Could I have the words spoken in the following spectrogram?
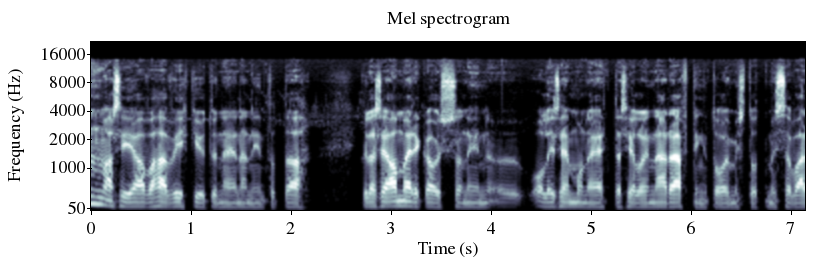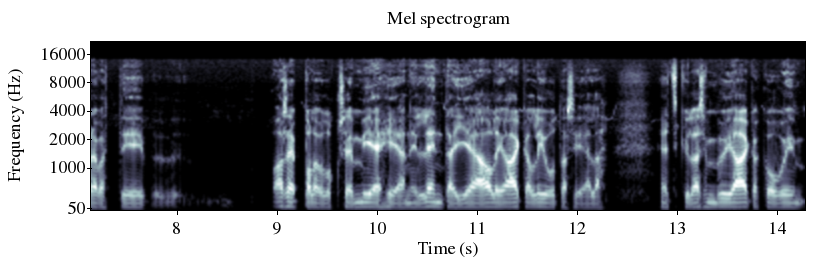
asiaa vähän vihkiytyneenä, niin tota, kyllä se Amerikassa niin oli semmoinen, että siellä oli nämä rafting-toimistot, missä värvättiin asepalvelukseen miehiä, niin lentäjiä oli aika liuta siellä. Että kyllä se myi aika kovin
